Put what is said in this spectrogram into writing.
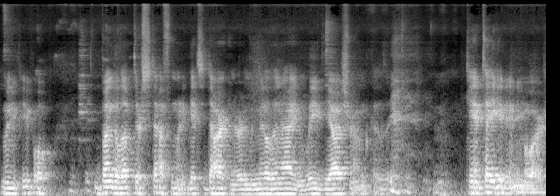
Many people bundle up their stuff when it gets dark and they're in the middle of the night and leave the ashram because they can't take it anymore.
